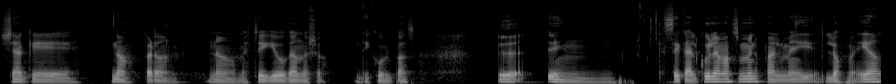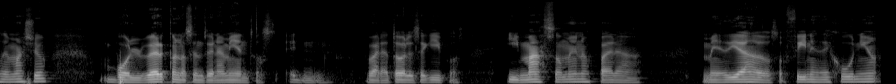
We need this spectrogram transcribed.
Ya que... No, perdón, no, me estoy equivocando yo, disculpas. Eh, se calcula más o menos para los mediados de mayo volver con los entrenamientos para todos los equipos. Y más o menos para mediados o fines de junio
